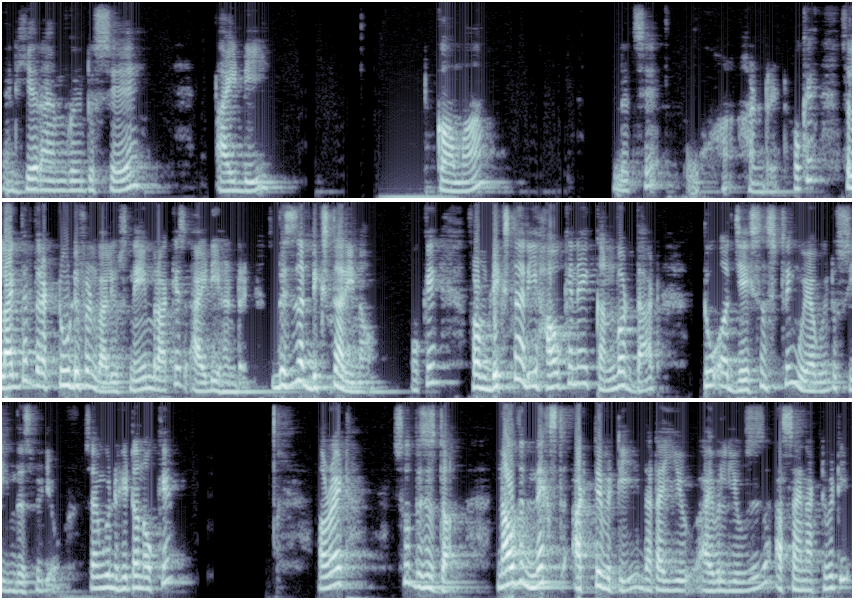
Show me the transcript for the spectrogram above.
And here I am going to say ID comma let's say 100 okay? So like that there are two different values. Name Rakesh ID 100 so this is a dictionary now. Okay? From dictionary how can I convert that to a JSON string we are going to see in this video? So I'm going to hit on OK all right so this is done. Now the next activity that I, I will use is assign activity.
